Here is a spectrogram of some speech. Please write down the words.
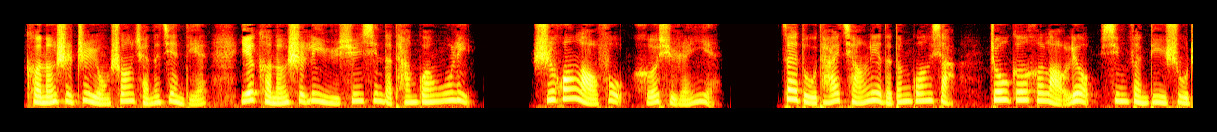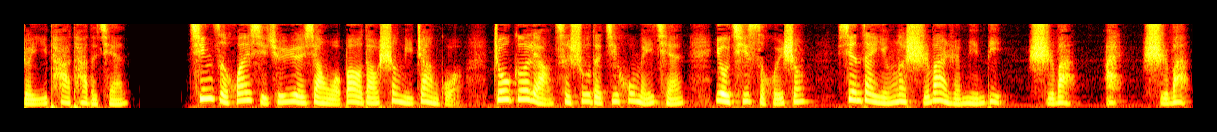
可能是智勇双全的间谍，也可能是利欲熏心的贪官污吏。拾荒老妇何许人也？在赌台强烈的灯光下，周哥和老六兴奋地数着一沓沓的钱。青子欢喜却越向我报道胜利战果。周哥两次输得几乎没钱，又起死回生，现在赢了十万人民币。十万，哎，十万，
